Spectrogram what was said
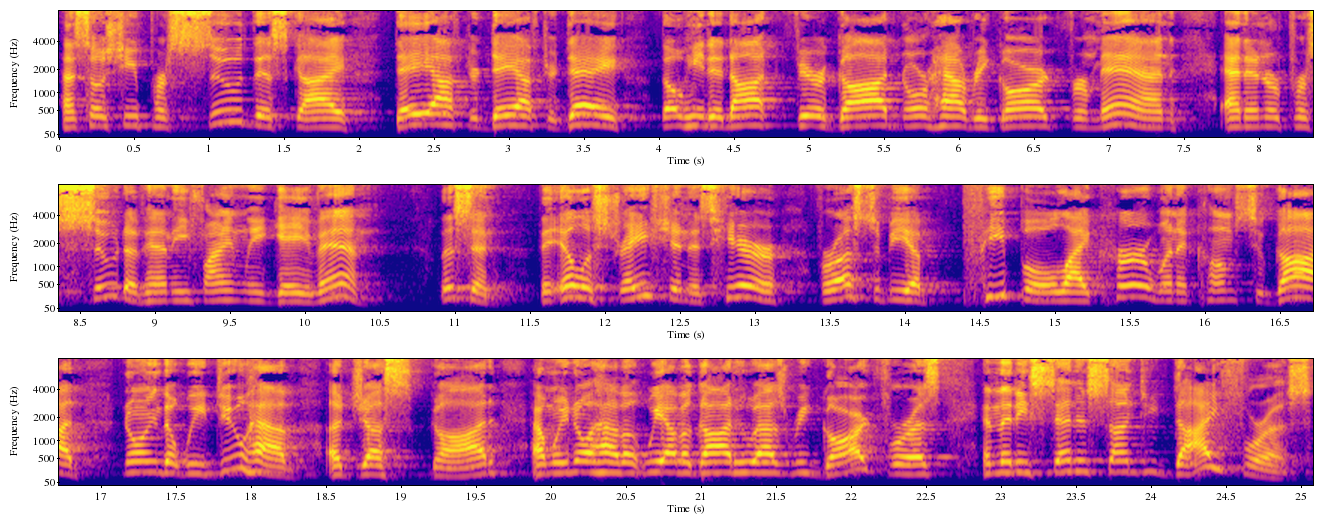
And so she pursued this guy day after day after day, though he did not fear God nor have regard for man. And in her pursuit of him, he finally gave in. Listen, the illustration is here for us to be a people like her when it comes to God knowing that we do have a just God and we know have a, we have a God who has regard for us and that he sent his son to die for us.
